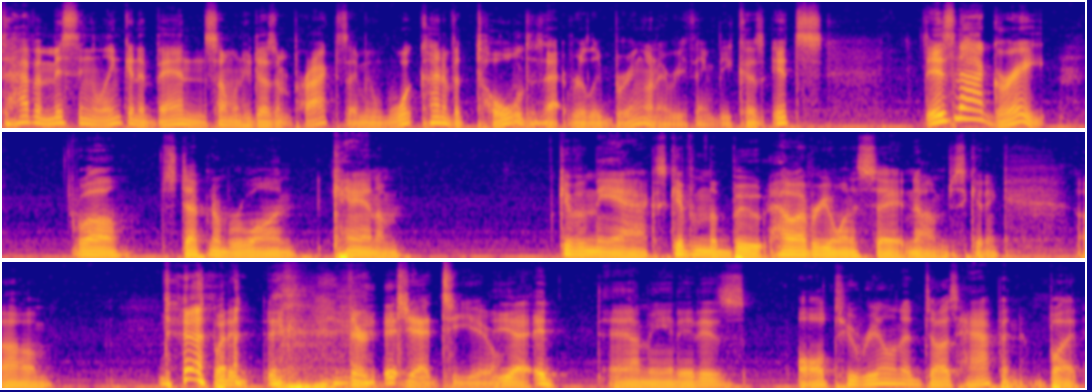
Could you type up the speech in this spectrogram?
to have a missing link in a band and someone who doesn't practice, I mean, what kind of a toll does that really bring on everything? Because it's, it's not great. Well, step number one: can them. Give them the axe. Give them the boot. However you want to say it. No, I'm just kidding. Um, but it, They're it- dead to you. Yeah, it. I mean, it is all too real, and it does happen. But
